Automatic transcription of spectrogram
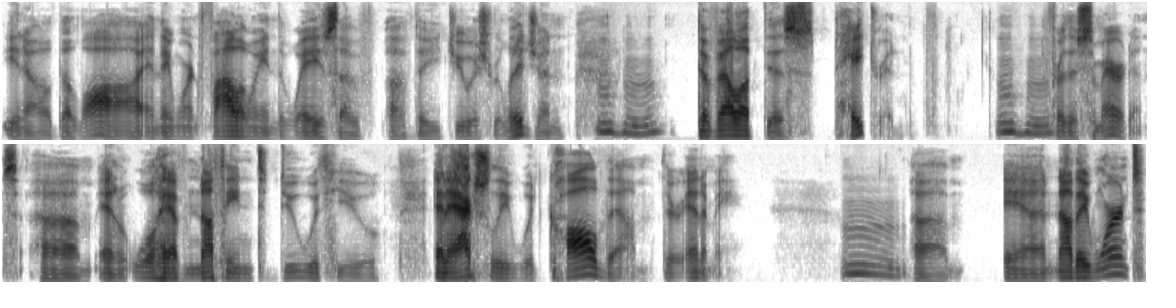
you know, the law, and they weren't following the ways of of the Jewish religion, Mm-hmm. developed this hatred Mm-hmm. for the Samaritans, um, and will have nothing to do with you, and actually would call them their enemy. Mm. Um, and now they weren't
